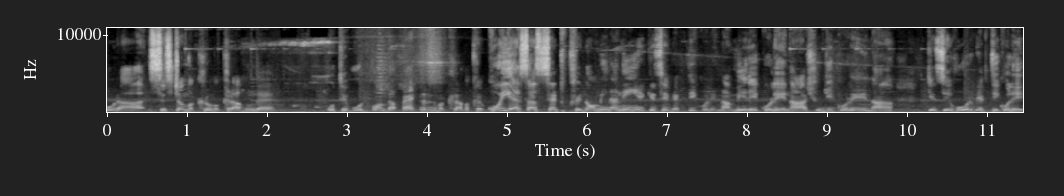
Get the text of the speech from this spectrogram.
ਉਹਦਾ ਸਿਸਟਮ ਵੱਖਰੋ ਵੱਖਰਾ ਹੁੰਦਾ ਹੈ, ਉੱਥੇ ਵੋਟ ਪਾਉਣ ਦਾ ਪੈਟਰਨ ਵੱਖਰਾ ਵੱਖਰਾ, ਕੋਈ ਐਸਾ ਸੈਟ ਫਿਨੋਮੀਨਾ ਨਹੀਂ ਹੈ ਕਿਸੇ ਵਿਅਕਤੀ ਕੋਲੇ, ਨਾ ਮੇਰੇ ਕੋਲੇ, ਨਾ ਆਸ਼ੂ ਜੀ ਕੋਲੇ, ਨਾ ਕਿਸੇ ਹੋਰ ਵਿਅਕਤੀ ਕੋਲੇ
